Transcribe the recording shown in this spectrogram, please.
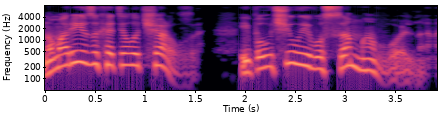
Но Мария захотела Чарльза и получила его самовольно.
